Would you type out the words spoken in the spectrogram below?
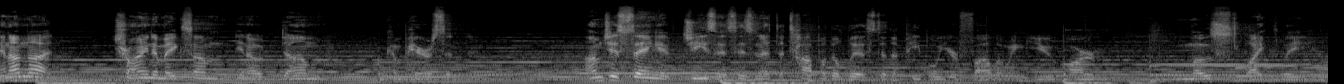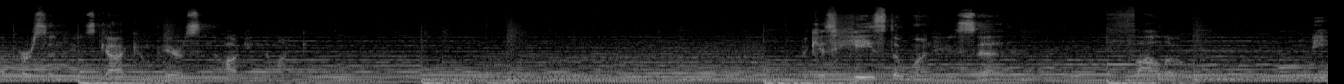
And I'm not trying to make some, you know, dumb comparison. I'm just saying if Jesus isn't at the top of the list of the people you're following, you are most likely a person who's got comparison hogging the mic. Because he's the one who said, follow me.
